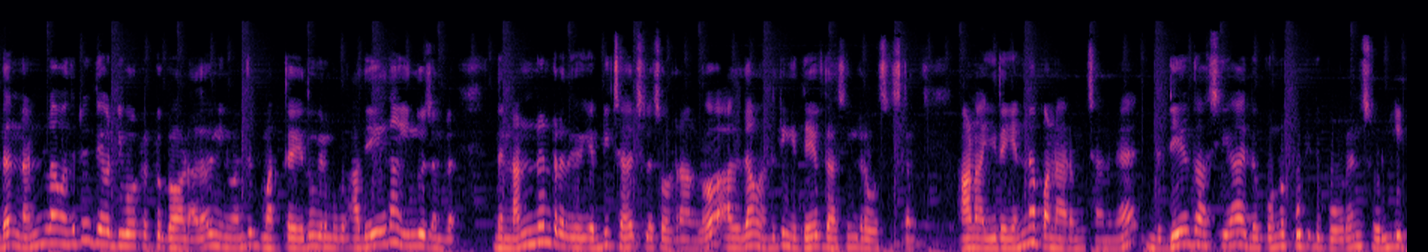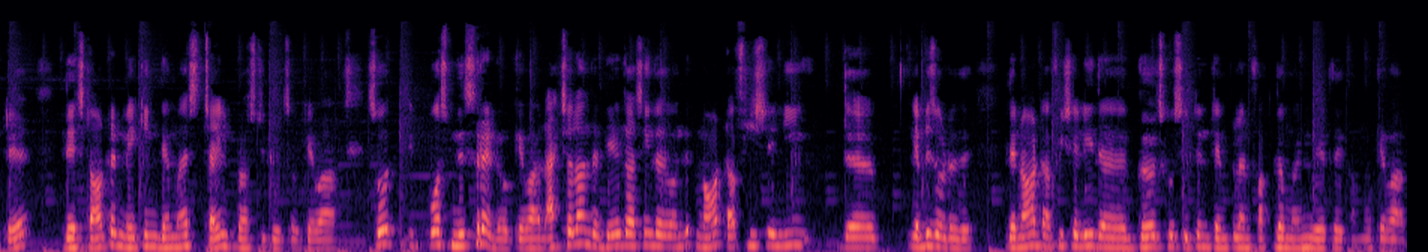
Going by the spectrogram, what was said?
த நன்லாம் வந்துட்டு தேவர் டிவோட்டட் டு காட் அதாவது நீங்கள் வந்து மற்ற எதுவும் விரும்ப அதே தான் இந்துசமில் இந்த நன்னுன்றது எப்படி சர்ச்சில் சொல்கிறாங்களோ அதுதான் வந்துட்டு இங்கே தேவ்தாசின்ற ஒரு சிஸ்டம் ஆனால் இதை என்ன பண்ண ஆரம்பிச்சானுங்க? இந்த தேவதாசியாக இந்த பொண்ணு கூட்டிகிட்டு போகிறேன்னு சொல்லிட்டு they started making them as child prostitutes ஓகேவா ஸோ இட் வாஸ் மிஸ்ரெட் ஓகேவா ஆக்சுவலாக அந்த தேவதாசின்றது வந்து நாட் அஃபிஷியலி த எப்படி சொல்கிறது they not officially the girls who sit in temple and fuck the man where ஓகேவா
